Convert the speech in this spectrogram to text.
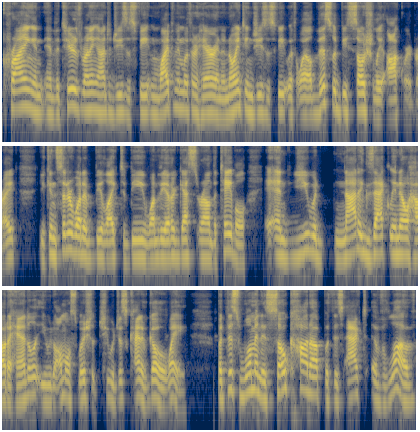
crying and, and, the tears running onto Jesus' feet and wiping them with her hair and anointing Jesus' feet with oil, this would be socially awkward, right? You consider what it'd be like to be one of the other guests around the table, and you would not exactly know how to handle it. You would almost wish that she would just kind of go away. But this woman is so caught up with this act of love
